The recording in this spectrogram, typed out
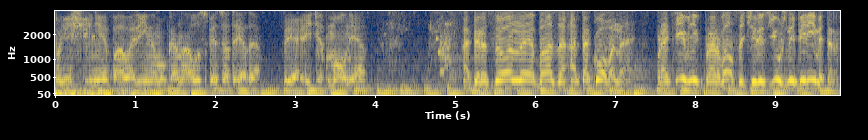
Оповещение по аварийному каналу спецотряда. Приоритет «Молния». Операционная база атакована. Противник прорвался через южный периметр.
